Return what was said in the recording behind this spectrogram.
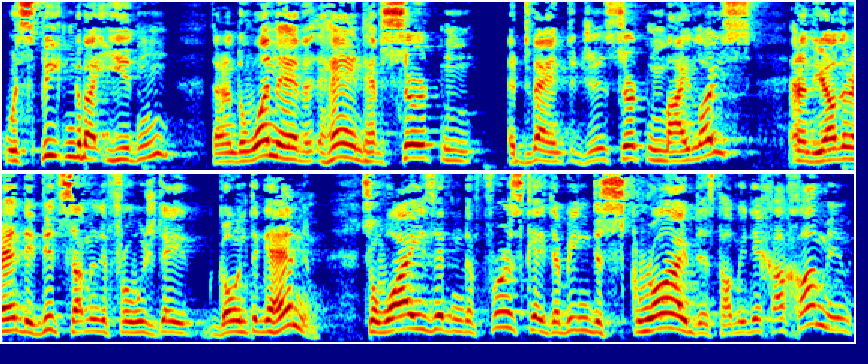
we're speaking about Yidden, that on the one hand have certain advantages, certain milos, and on the other hand, they did something for which they go into Gehenna. So why is it in the first case they're being described as Talmidei Chachamim,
